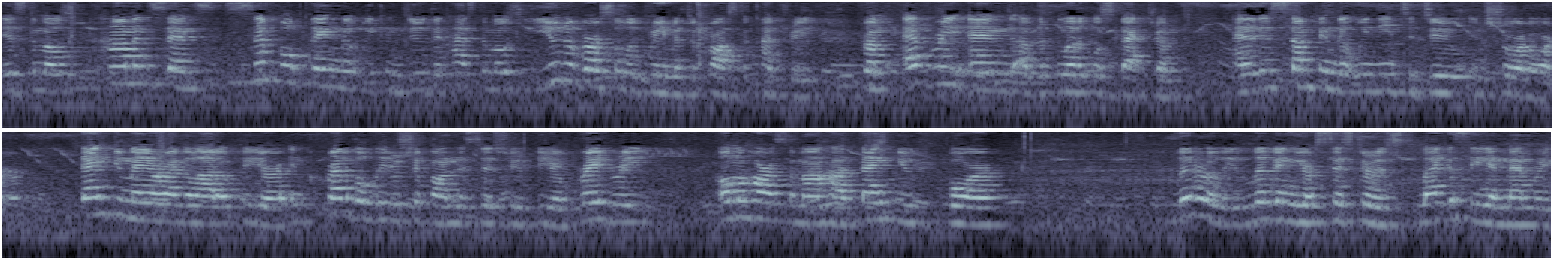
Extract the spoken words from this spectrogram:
is the most common sense, simple thing that we can do that has the most universal agreement across the country from every end of the political spectrum, and it is something that we need to do in short order. Thank you, Mayor Regalado, for your incredible leadership on this issue, for your bravery. Omar Samaha, thank you for literally living your sister's legacy and memory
